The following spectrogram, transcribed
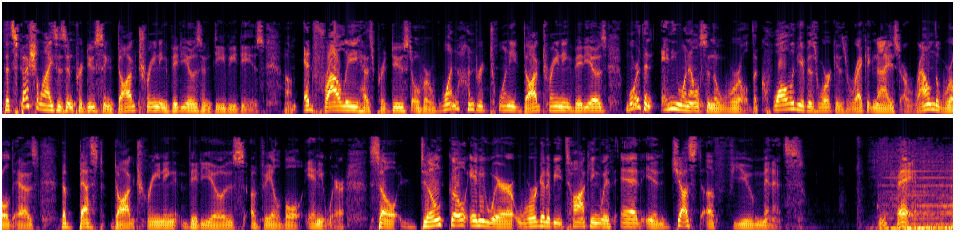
that specializes in producing dog training videos and DVDs. Um, Ed Frawley has produced over 120 dog training videos, more than anyone else in the world. The quality of his work is recognized around the world as the best dog training videos available anywhere. So don't go anywhere. We're going to be talking with Ed in just a few minutes. Okay.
